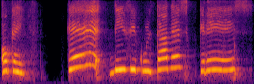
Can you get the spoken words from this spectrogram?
Ok. ¿Qué dificultades crees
